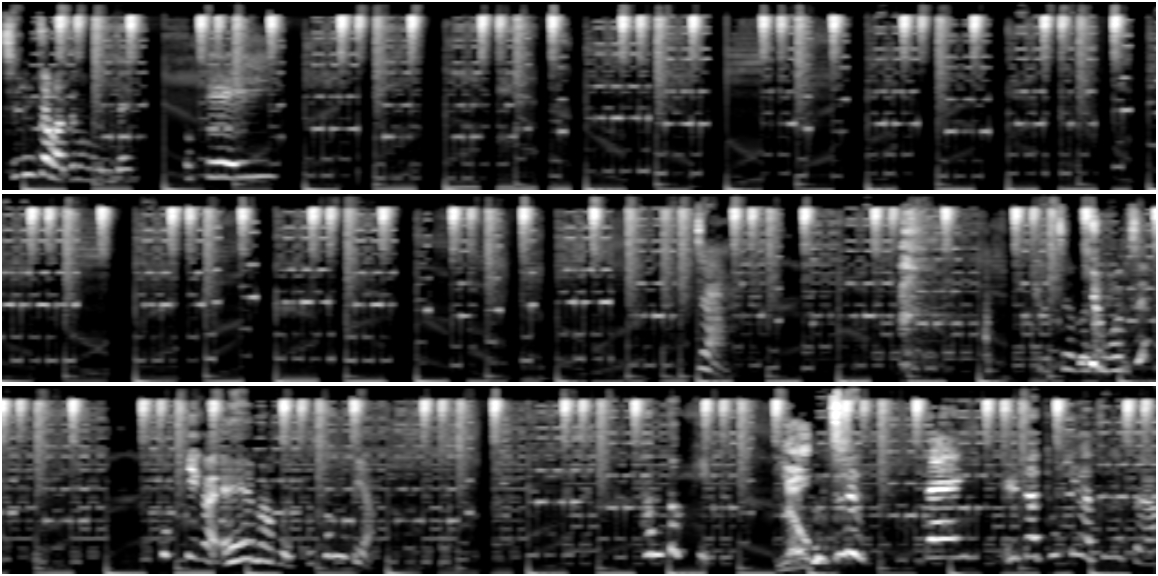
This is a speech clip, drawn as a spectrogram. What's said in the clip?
진짜 마지막 문제. 오케이. 자. 이게 뭐지? 토끼가 에헴하고 있고 선비야. 산토끼. Nope. 땡! 일단 토끼가 틀렸어요.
